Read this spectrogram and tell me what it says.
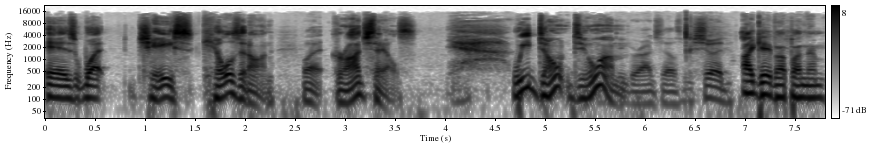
is what Chase kills it on. What? Garage sales. Yeah. We don't do them. Garage sales. We should. I gave up on them.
